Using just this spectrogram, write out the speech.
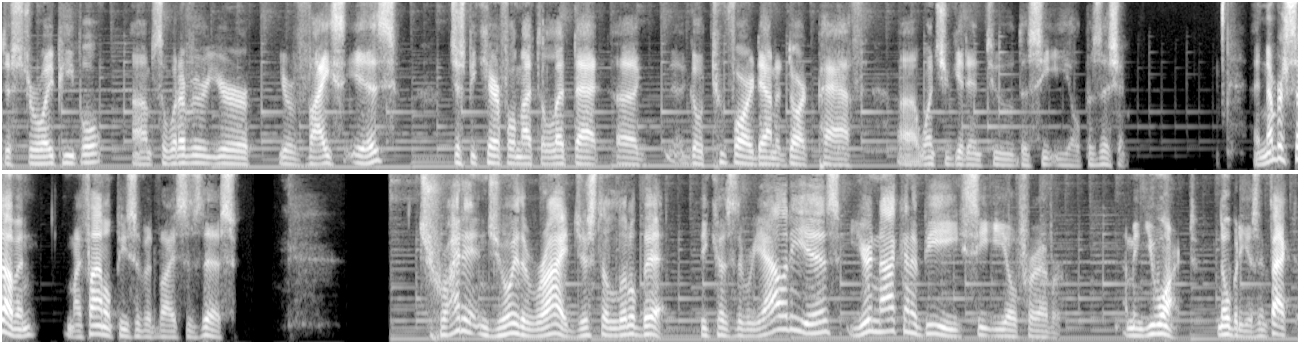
destroy people. Um, so whatever your your vice is, just be careful not to let that uh, go too far down a dark path uh, once you get into the CEO position. And number seven, my final piece of advice is this: try to enjoy the ride just a little bit, because the reality is you're not going to be CEO forever. I mean, you aren't. Nobody is. In fact,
